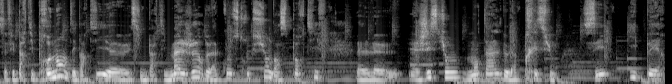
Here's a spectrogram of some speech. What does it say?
ça fait partie prenante et partie, euh, c'est une partie majeure de la construction d'un sportif, la, gestion mentale de la pression. C'est hyper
